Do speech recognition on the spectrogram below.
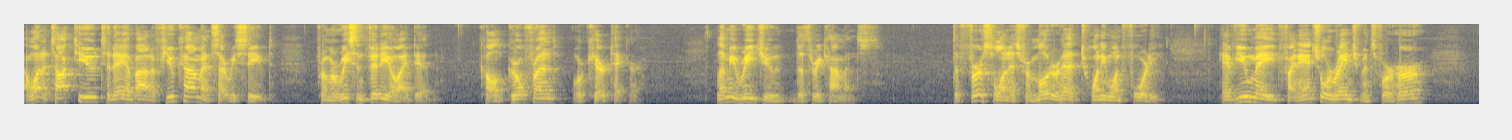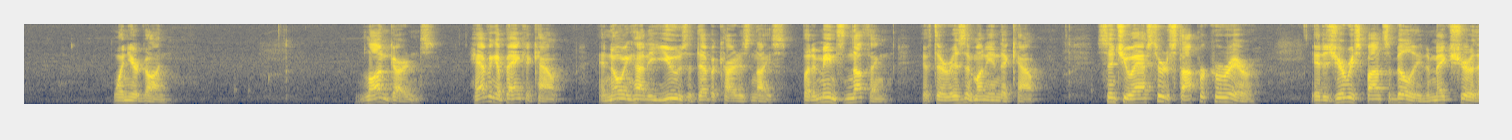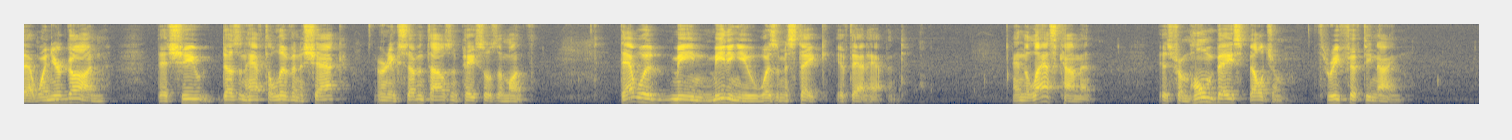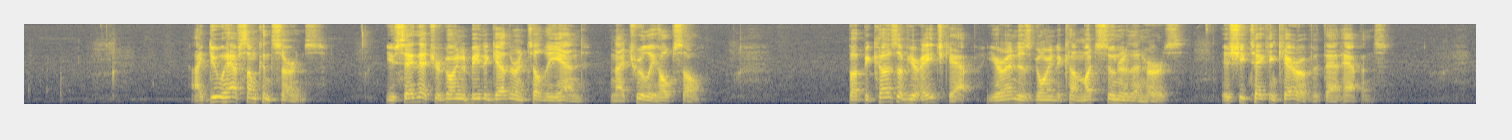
I want to talk to you today about a few comments I received from a recent video I did called Girlfriend or Caretaker. Let me read you the three comments. The first one is from Motorhead 2140. Have you made financial arrangements for her when you're gone? Lawn Gardens. Having a bank account and knowing how to use a debit card is nice, but it means nothing if there isn't money in the account. Since you asked her to stop her career, it is your responsibility to make sure that when you're gone, that she doesn't have to live in a shack earning 7,000 pesos a month. That would mean meeting you was a mistake if that happened. And the last comment is from Home Base Belgium, 359. I do have some concerns. You say that you're going to be together until the end, and I truly hope so. But because of your age gap, your end is going to come much sooner than hers. Is she taken care of if that happens?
